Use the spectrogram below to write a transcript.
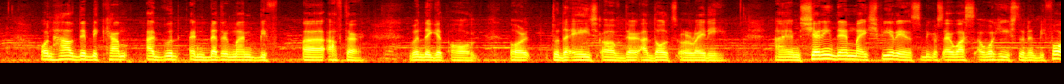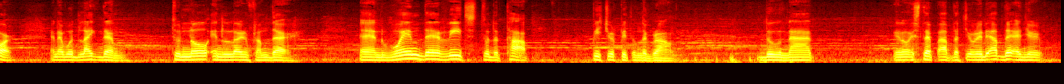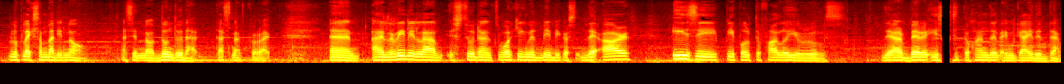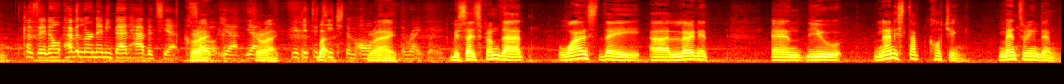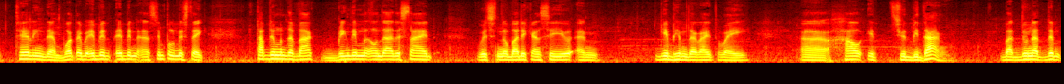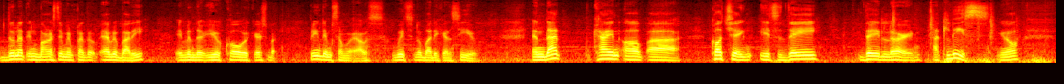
on how they become a good and better man bef- uh, after when they get old or to the age of their adults already. I am sharing them my experience because I was a working student before and I would like them to know and learn from there. And when they reach to the top, pitch your feet on the ground. Do not you know, step up that you're already up there and you look like somebody. No. I said, no, don't do that. That's not correct. And I really love students working with me because they are easy people to follow your rules. They are very easy to handle and guide them. Because they don't haven't learned any bad habits yet. Correct. So yeah, yeah. Correct. You get to But- teach them all right. the right way. Besides from that, once they uh, learn it and you non-stop coaching, mentoring them, telling them whatever, even, even a simple mistake, tap them on the back, bring them on the other side, which nobody can see you, and give him the right way, uh, how it should be done. But do not do not embarrass them in front of everybody, even the, your coworkers. But bring them somewhere else, which nobody can see you. And that kind of uh, coaching is they they learn at least you know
